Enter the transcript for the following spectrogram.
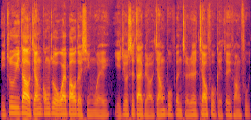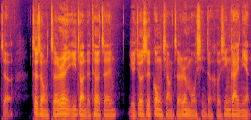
你注意到将工作外包的行为，也就是代表将部分责任交付给对方负责。这种责任移转的特征，也就是共享责任模型的核心概念。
